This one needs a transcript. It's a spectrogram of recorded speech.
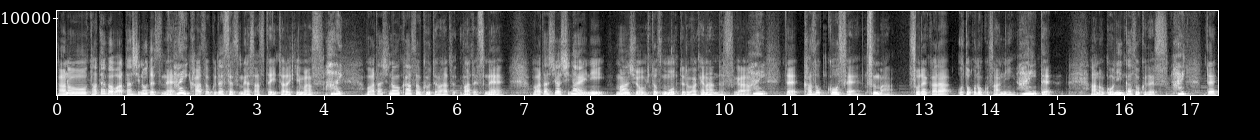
あの例えば私のですね、はい、家族で説明させていただきます、はい、私の家族でははですね私は市内にマンションを一つ持ってるわけなんですが、はい、で家族構成妻それから男の子3人、はい、であの5人家族です。はい、で、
